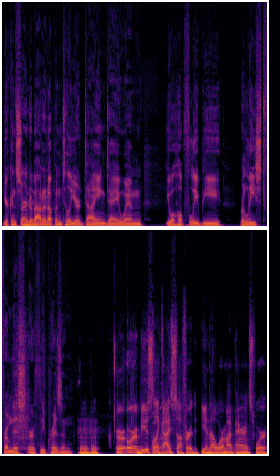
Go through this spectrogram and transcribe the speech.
you're concerned Mhm. about it up until your dying day when you will hopefully be released from this earthly prison. or, or abuse like i suffered you know where my parents were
